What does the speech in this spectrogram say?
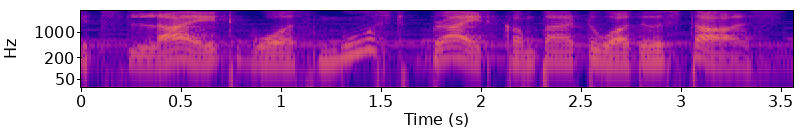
its light was most bright compared to other stars.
